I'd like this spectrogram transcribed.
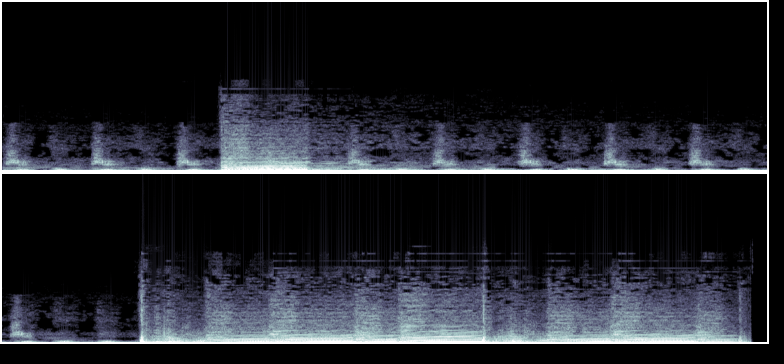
Bye.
